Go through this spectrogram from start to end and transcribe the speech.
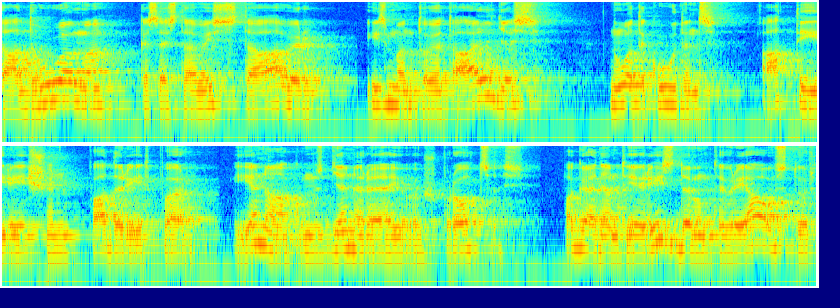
Tā doma, kas aiz tā visa stāv, ir izmantojot aļģes, notekūdens attīrīšanu padarīt par ienākumus ģenerējošu procesu. Pagaidām tie ir izdevumi, tev ir jāuztur,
